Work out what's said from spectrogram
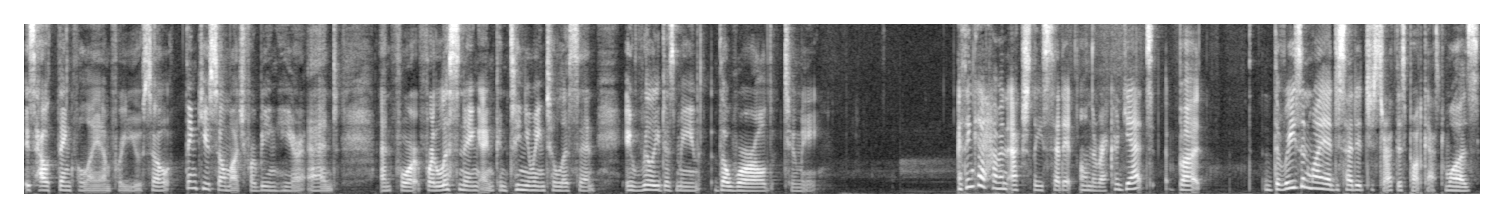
is how thankful I am for you. So thank you so much for being here and and for for listening and continuing to listen. It really does mean the world to me. I think I haven't actually said it on the record yet, but the reason why I decided to start this podcast was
